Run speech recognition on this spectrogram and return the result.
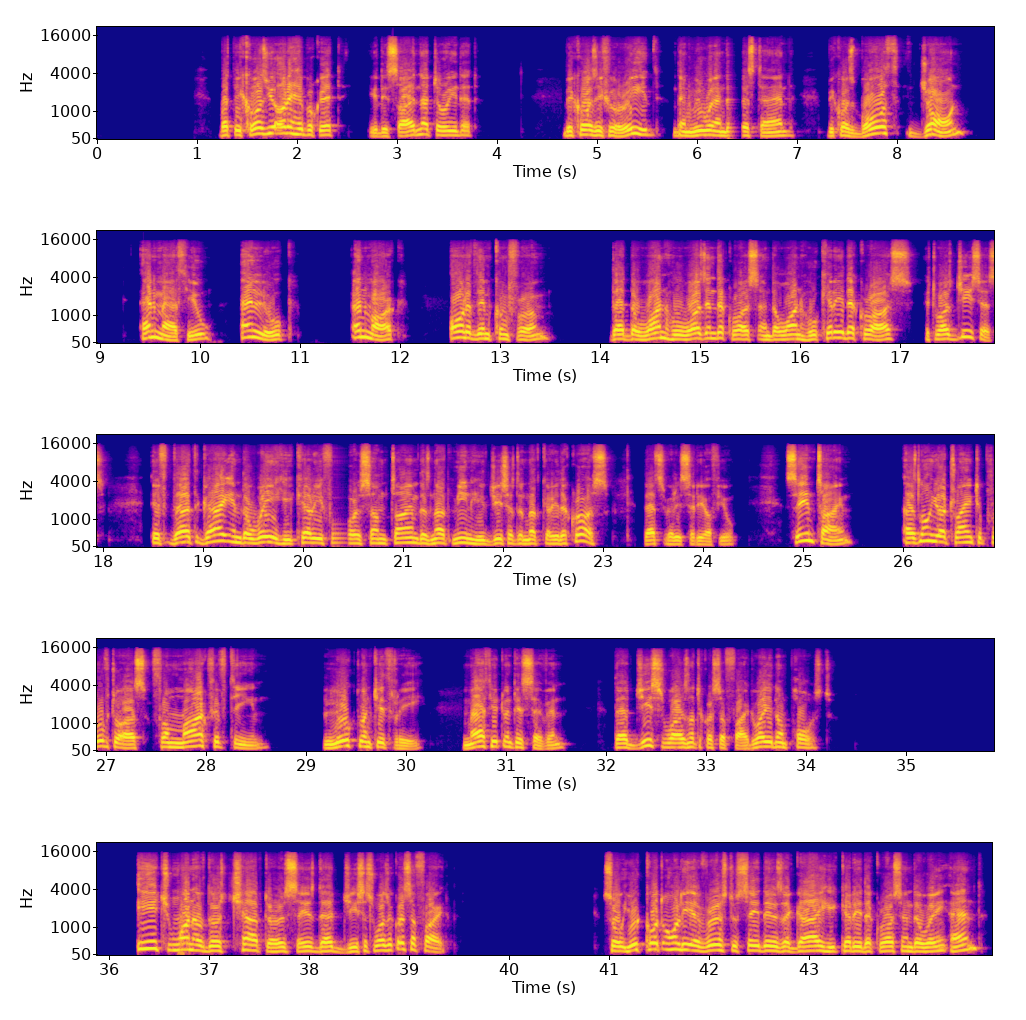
But because you are a hypocrite, you decide not to read it. Because if you read, then we will understand. Because both John and Matthew and Luke and Mark, all of them confirm that the one who was in the cross and the one who carried the cross it was Jesus. If that guy in the way he carried for some time does not mean he Jesus did not carry the cross that's very silly of you. Same time as long you are trying to prove to us from Mark 15 Luke 23 Matthew 27 that Jesus was not crucified why you don't post each one of those chapters says that Jesus was crucified. So you quote only a verse to say there is a guy he carried a cross in the way and?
